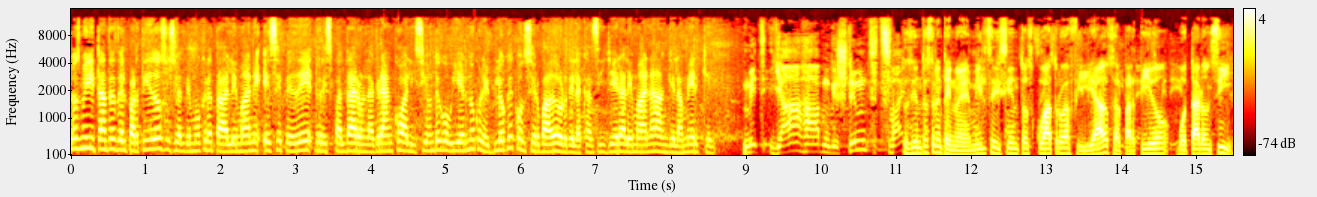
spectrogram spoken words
Los militantes del Partido Socialdemócrata Alemán SPD respaldaron la gran coalición de gobierno con el bloque conservador de la canciller alemana Angela Merkel. 239.604 afiliados al partido votaron sí.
